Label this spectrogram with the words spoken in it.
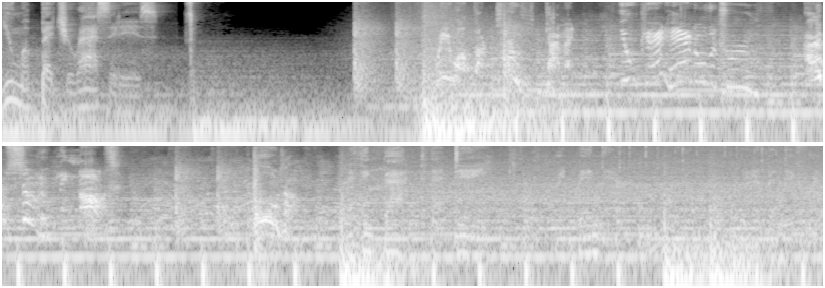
You ma bet your ass it is. Want the truth, damn it! You can't handle the truth! Absolutely not! Order! I think back to that day. I'd been there. Would it have been different?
